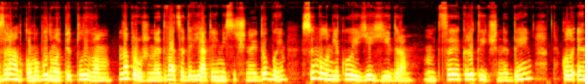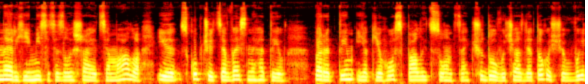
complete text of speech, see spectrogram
зранку ми будемо під впливом напруженої 29-ї місячної доби, символом якої є гідра. Це критичний день, коли енергії місяця залишається мало і скупчується весь негатив. Перед тим, як його спалить сонце, чудовий час для того, щоб ви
